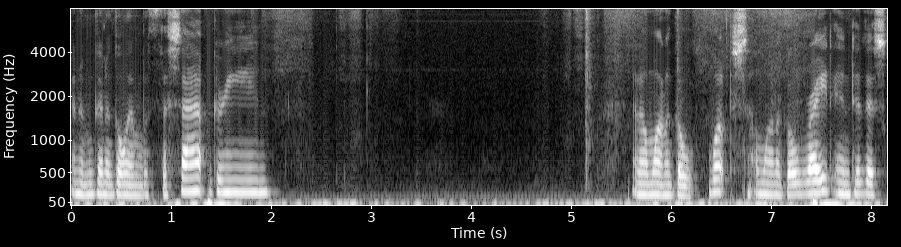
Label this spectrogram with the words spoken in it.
And I'm going to go in with the sap green. And I want to go, whoops, I want to go right into this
